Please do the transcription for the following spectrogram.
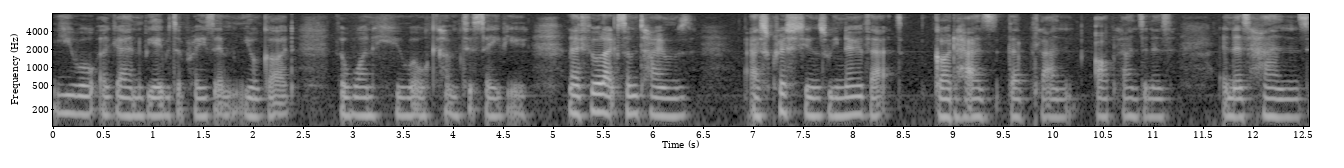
You will again be able to praise Him, your God the one who will come to save you. And I feel like sometimes as Christians we know that God has the plan our plans in his in his hands.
